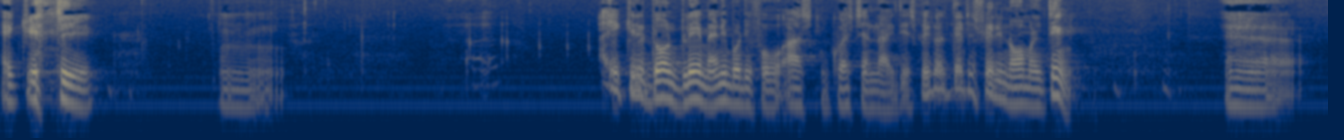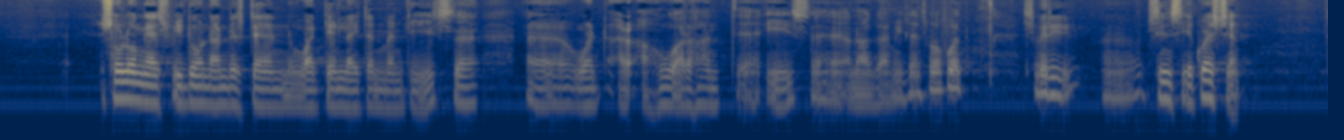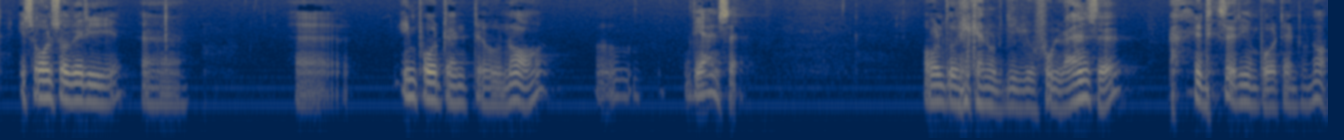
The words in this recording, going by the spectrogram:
Actually, um, I actually don't blame anybody for asking question like this because that is very normal thing. Uh, so long as we don't understand what enlightenment is, uh, uh, what who arahant uh, is, uh, anagami and so forth. It's a very uh, sincere question. It's also very uh, important to know the answer. Although we cannot give you full answer, it is very important to know.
